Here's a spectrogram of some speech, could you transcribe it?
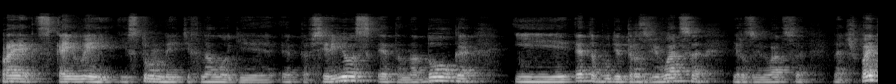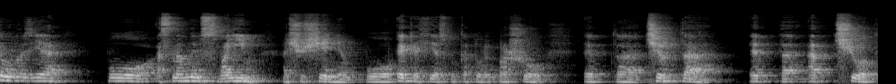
проект Skyway и струнные технологии это всерьез, это надолго, и это будет развиваться и развиваться дальше. Поэтому, друзья, по основным своим ощущениям по Экофесту, который прошел, это черта, это отчет,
